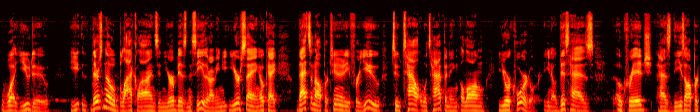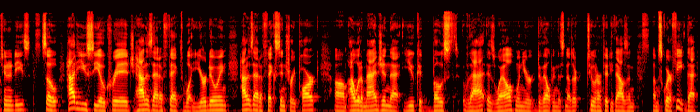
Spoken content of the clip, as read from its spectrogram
what you do, you, there's no black lines in your business either. I mean, you're saying, okay, that's an opportunity for you to tout what's happening along your corridor. You know, this has Oak Ridge has these opportunities. So, how do you see Oak Ridge? How does that affect what you're doing? How does that affect Century Park? Um, I would imagine that you could boast that as well when you're developing this another 250,000 um, square feet. That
